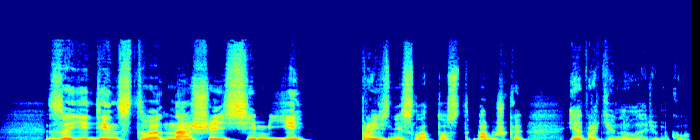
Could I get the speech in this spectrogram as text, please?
— За единство нашей семьи! — произнесла тост бабушка и опрокинула рюмку.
